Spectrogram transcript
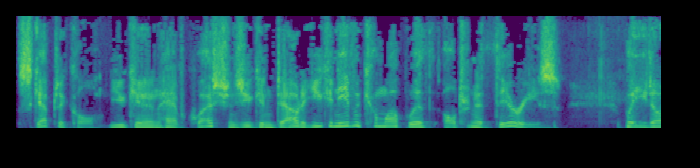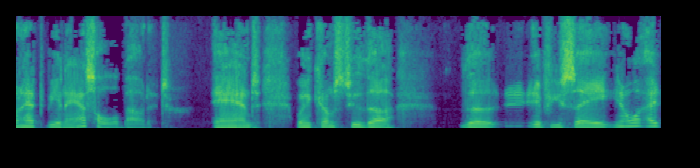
skeptical, you can have questions, you can doubt it, you can even come up with alternate theories, but you don't have to be an asshole about it. And when it comes to the the if you say, you know what, I,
